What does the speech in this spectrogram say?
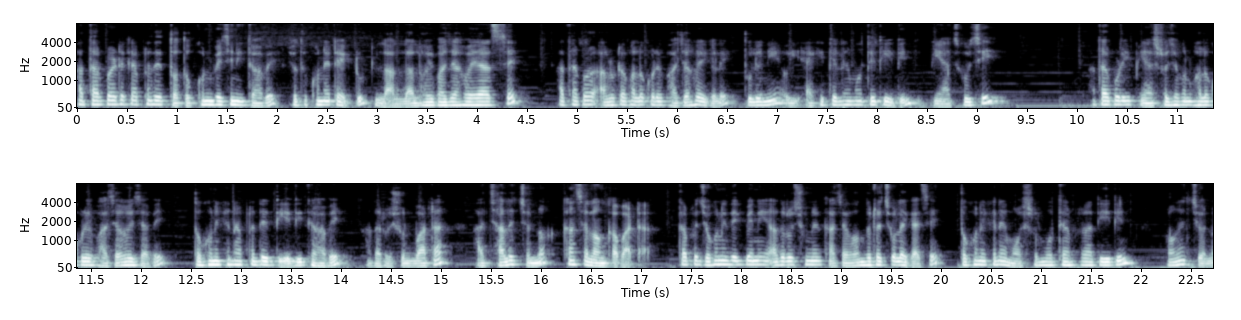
আর তারপর এটাকে আপনাদের ততক্ষণ ভেজে নিতে হবে, যতক্ষণ এটা একটু লাল লাল হয়ে ভাজা হয়ে আসছে। আর তারপর আলুটা ভালো করে ভাজা হয়ে গেলে তুলে নিয়ে ওই একই তেলের মধ্যে দিয়ে দিন পেঁয়াজ কুচি। আর তারপর এই পেঁয়াজটা যখন ভালো করে ভাজা হয়ে যাবে, তখন এখানে আপনাদের দিয়ে দিতে হবে আদা রসুন বাটা। আর ঝালের জন্য কাঁচা লঙ্কা বাটা। তারপর যখনই দেখবেন এই আদা রসুনের কাঁচা গন্ধটা চলে গেছে, তখন এখানে মশলার মধ্যে আপনারা দিয়ে দিন রঙের জন্য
